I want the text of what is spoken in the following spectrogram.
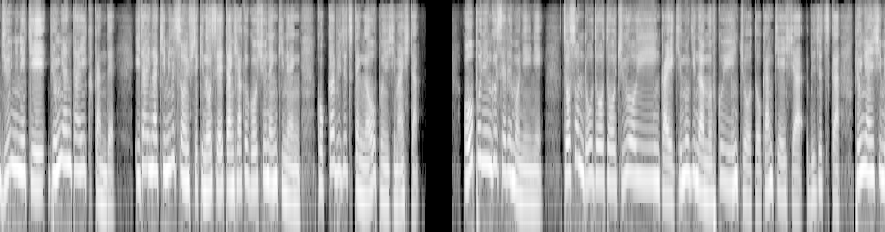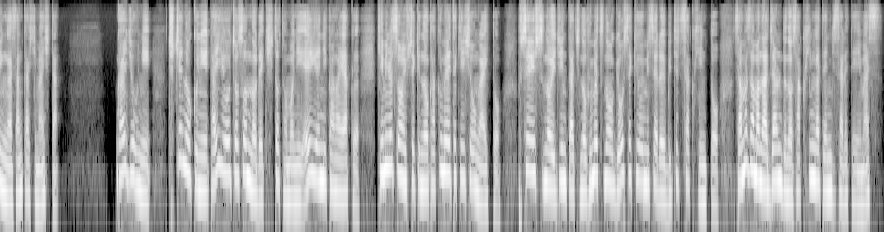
12日、平壌体育館で、偉大なキミルソン主席の生誕105周年記念国家美術展がオープンしました。オープニングセレモニーに、朝鮮労働党中央委員会キム・ギナム副委員長と関係者、美術家、平壌市民が参加しました。会場に、チュチェの国太陽朝鮮の歴史とともに永遠に輝く、キミルソン主席の革命的障害と、不正室の偉人たちの不滅の業績を見せる美術作品と、様々なジャンルの作品が展示されています。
